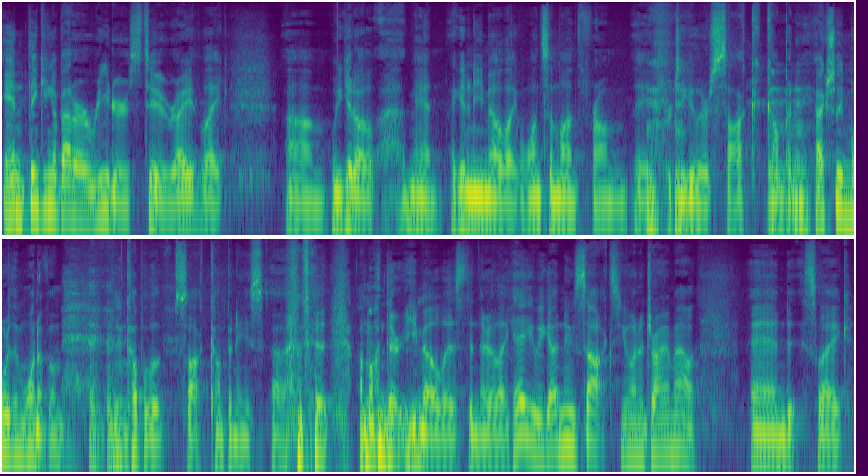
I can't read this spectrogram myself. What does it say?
and thinking about our readers too, right? Like um, we get a man. I get an email like once a month from a particular sock company. Mm-hmm. Actually, more than one of them. A couple of sock companies uh, that I'm on their email list, and they're like, "Hey, we got new socks. You want to try them out?" And it's like,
